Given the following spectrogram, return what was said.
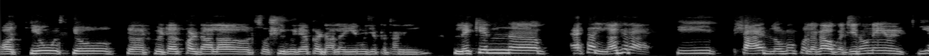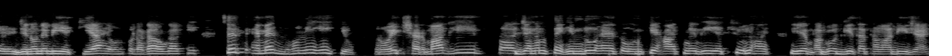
और क्यों उसको ट्विटर पर डाला और सोशल मीडिया पर डाला ये मुझे पता नहीं है लेकिन ऐसा लग रहा है कि शायद लोगों को लगा होगा, जिन्होंने जिन्होंने भी ये किया है, उनको लगा होगा कि सिर्फ़ एम एस धोनी ही क्यों? रोहित शर्मा भी जन्म से हिंदू हैं तो उनके हाथ में भी ये क्यों ना ये भगवत गीता थमा दी जाए?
